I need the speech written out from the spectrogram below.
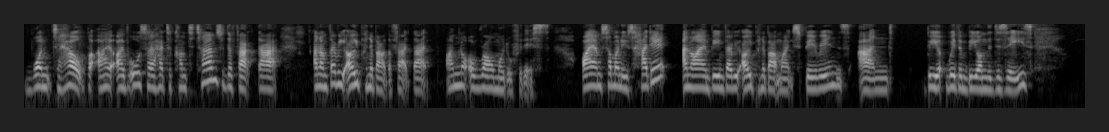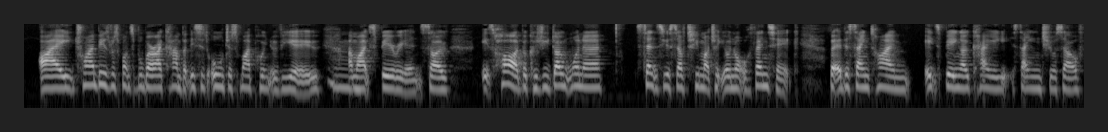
want to help. But I, I've also had to come to terms with the fact that, and I'm very open about the fact that I'm not a role model for this. I am someone who's had it, and I am being very open about my experience and be with and beyond the disease. I try and be as responsible where I can, but this is all just my point of view and mm. my experience. So it's hard because you don't want to censor yourself too much that you're not authentic. But at the same time, it's being okay saying to yourself,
